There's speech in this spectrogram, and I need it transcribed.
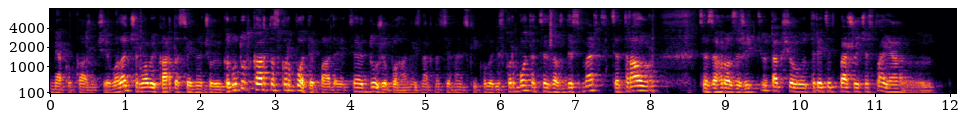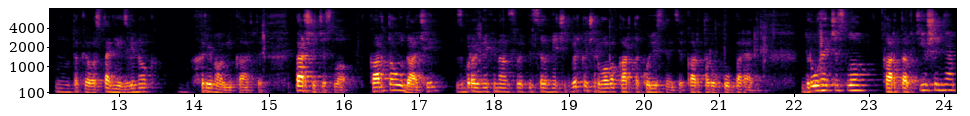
м'яко кажучи. Валет червовий карта сильного чоловіка. Ну тут карта скорботи падає. Це дуже поганий знак на циганській колоді. Скорбота це завжди смерть, це траур це загроза життю. Так що 31 числа я е, ну, таке останній дзвінок, хрінові карти. Перше число карта удачі, збройне фінансове підсилення, четвірка червова карта колісниці, карта руху вперед. Друге число карта втішення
